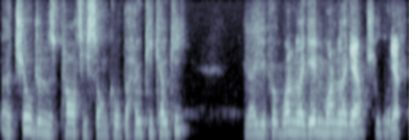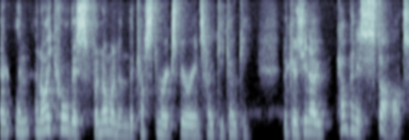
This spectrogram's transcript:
a children's party song called the hokey cokey you know, you put one leg in, one leg yep. out. Yep. And, and, and I call this phenomenon the customer experience hokey cokey because, you know, companies start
